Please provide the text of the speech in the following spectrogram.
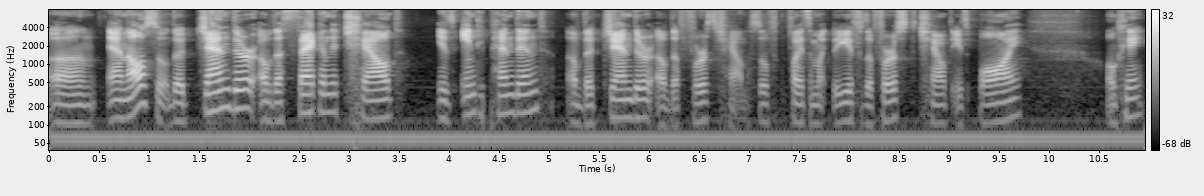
um, and also the gender of the second child is independent of the gender of the first child. So for example if the first child is boy okay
